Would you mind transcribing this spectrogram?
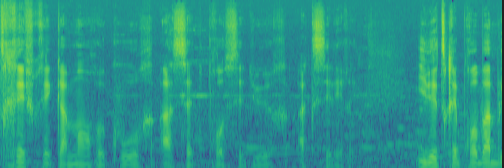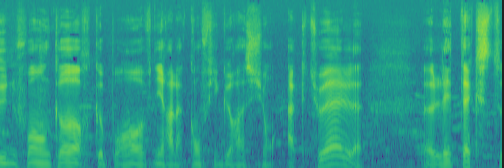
très fréquemment recours à cette procédure accélérée. Il est très probable une fois encore que pour en revenir à la configuration actuelle, euh, les textes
